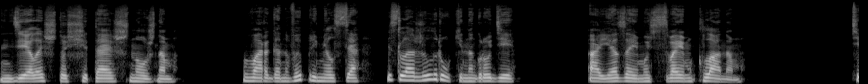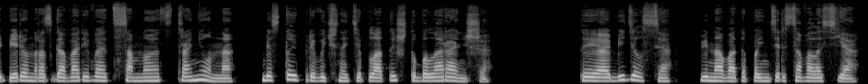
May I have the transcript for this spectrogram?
«Делай, что считаешь нужным». Варган выпрямился и сложил руки на груди. «А я займусь своим кланом». Теперь он разговаривает со мной отстраненно, без той привычной теплоты, что была раньше. «Ты обиделся?» — виновато поинтересовалась я.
